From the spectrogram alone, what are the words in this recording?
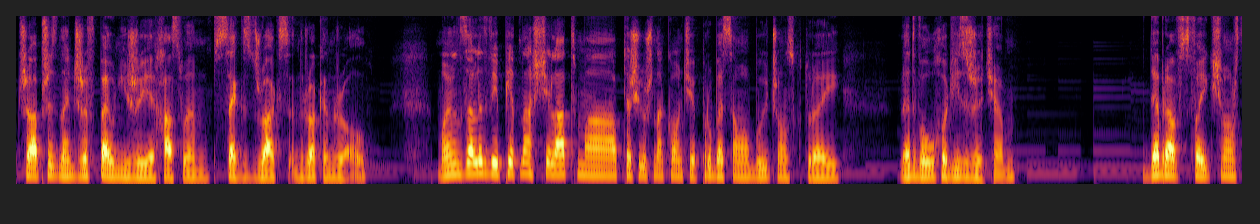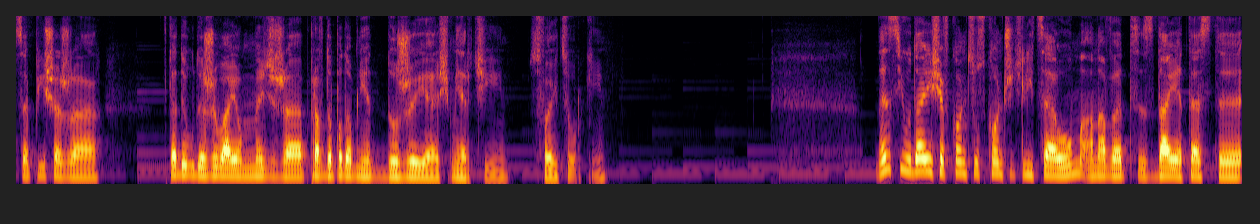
Trzeba przyznać, że w pełni żyje hasłem sex, drugs and rock and roll. Mając zaledwie 15 lat, ma też już na koncie próbę samobójczą, z której ledwo uchodzi z życiem. Debra w swojej książce pisze, że wtedy uderzyła ją myśl, że prawdopodobnie dożyje śmierci swojej córki. Nancy udaje się w końcu skończyć liceum, a nawet zdaje testy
